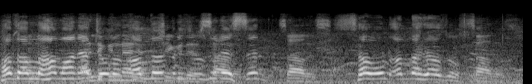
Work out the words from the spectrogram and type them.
Hadi Allah'a emanet olun. Allah ömrünüzü uzun etsin. Sağ olasın. Sağ ol. Allah razı olsun. Sağ olasın.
